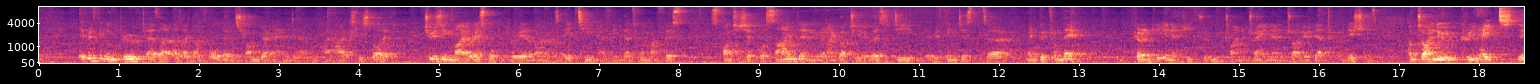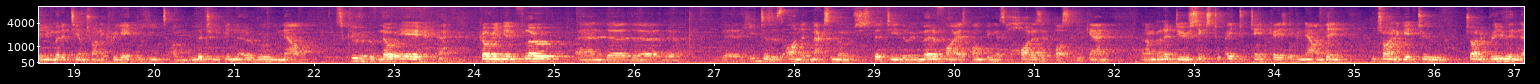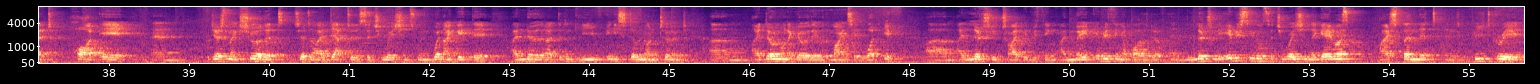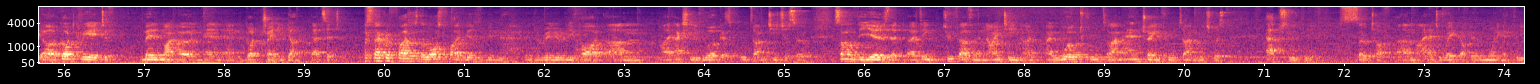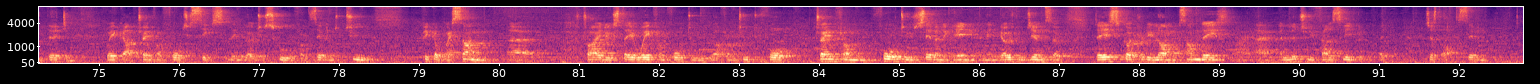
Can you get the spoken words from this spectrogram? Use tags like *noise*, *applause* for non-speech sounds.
everything improved as I, as I got older and stronger, and um, I, I actually started choosing my race walking career when I was 18. I think that's when my first sponsorship was signed and when I got to university everything just uh, went good from there. Currently in a heat room trying to train and trying to adapt to conditions. I'm trying to create the humidity, I'm trying to create the heat. I'm literally in a room now secluded with no air *laughs* going in flow and uh, the, the, the heaters is on at maximum 30, the humidifier is pumping as hard as it possibly can and I'm going to do 6 to 8 to 10 k's every now and then. I'm trying to get to, trying to breathe in that hard air and just make sure that, that I adapt to the situations. When, when I get there, I know that I didn't leave any stone unturned. Um, I don't want to go there with the mindset, what if? Um, I literally tried everything. I made everything a positive and literally every single situation they gave us, I spun it and beat create, uh, got creative, made it my own and, and got training done. That's it. Sacrifices the last five years have been, been really, really hard. Um, I actually work as a full-time teacher, so some of the years that I think 2019, I, I worked full-time and trained full-time, which was absolutely so tough. Um, I had to wake up every morning at 3.30, wake up, train from 4 to 6, then go to school from 7 to 2, pick up my son, uh, try to stay awake from 4 to, uh, from 2 to 4, train from 4 to 7 again, and then go to the gym. So days got pretty long. Some days I, I literally fell asleep just after 7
